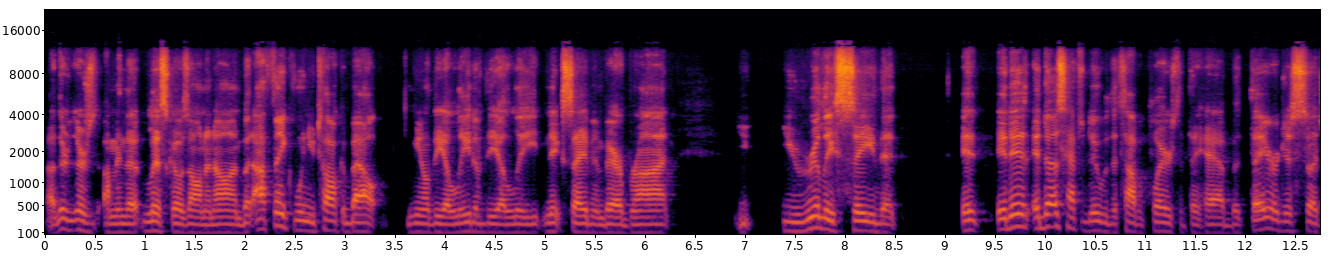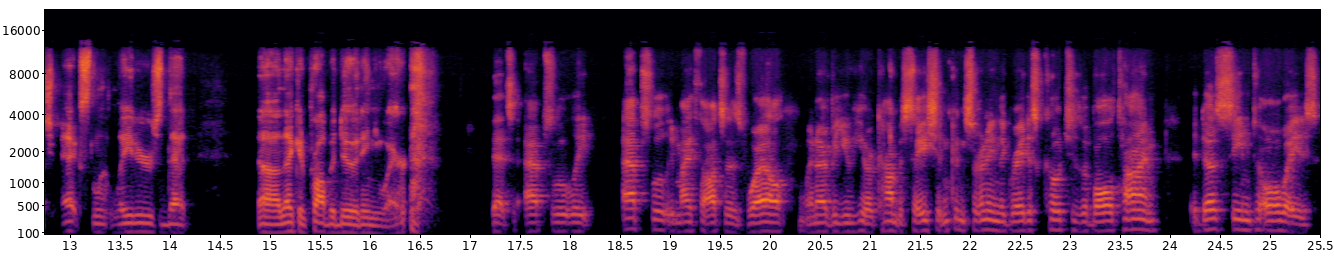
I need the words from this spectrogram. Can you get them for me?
Uh, there, there's, I mean, the list goes on and on. But I think when you talk about you know the elite of the elite, Nick Saban, Bear Bryant, you you really see that it it is it does have to do with the type of players that they have, but they are just such excellent leaders that uh, they could probably do it anywhere. That's absolutely absolutely my thoughts as well. Whenever you hear a conversation concerning the greatest coaches of all time, it does seem to always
